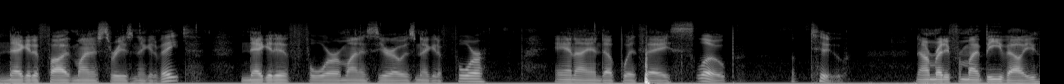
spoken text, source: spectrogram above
Negative 5 minus 3 is negative 8. Negative 4 minus 0 is negative 4 and I end up with a slope of 2. Now I'm ready for my b value.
